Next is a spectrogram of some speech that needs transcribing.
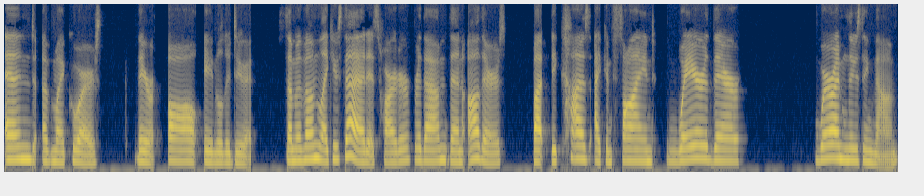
end of my course, they're all able to do it. Some of them, like you said, it's harder for them than others, but because I can find where they're where I'm losing them,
